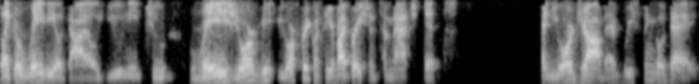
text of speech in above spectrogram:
like a radio dial, you need to raise your your frequency, your vibration to match it. And your job every single day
